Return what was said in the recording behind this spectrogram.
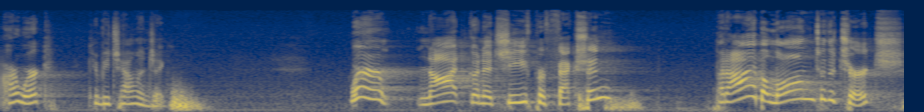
our work can be challenging. We're not going to achieve perfection, but I belong to the church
